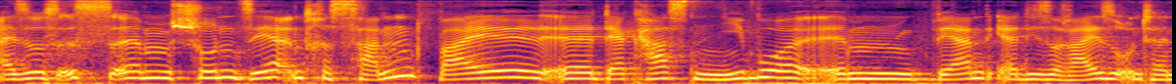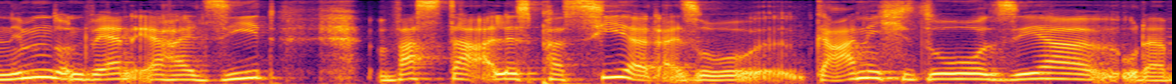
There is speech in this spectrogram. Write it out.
Also es ist ähm, schon sehr interessant, weil äh, der Carsten Niebuhr, ähm, während er diese Reise unternimmt und während er halt sieht, was da alles passiert, also gar nicht so sehr, oder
